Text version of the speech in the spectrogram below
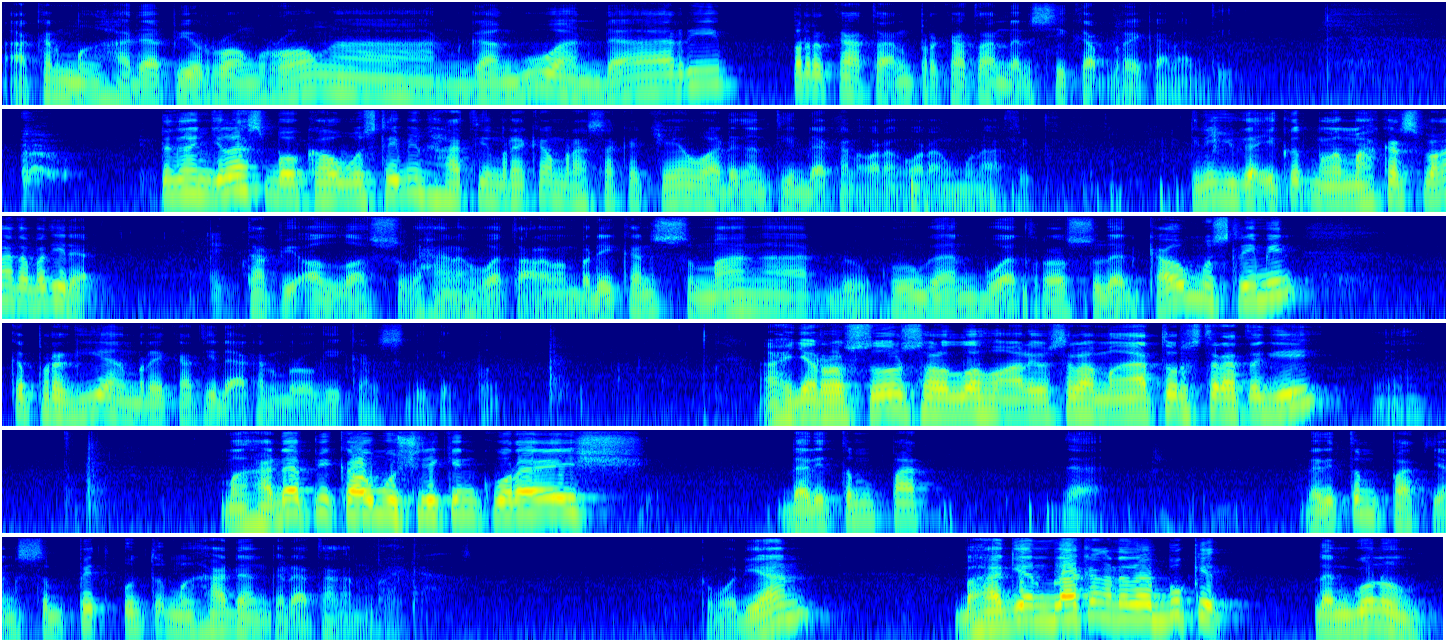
akan menghadapi rongrongan, gangguan dari perkataan-perkataan dan sikap mereka nanti. Dengan jelas bahwa kaum muslimin hati mereka merasa kecewa dengan tindakan orang-orang munafik. Ini juga ikut melemahkan semangat apa tidak? Tapi Allah subhanahu wa ta'ala memberikan semangat, dukungan buat Rasul dan kaum muslimin. Kepergian mereka tidak akan merugikan sedikit pun. Akhirnya Rasul SAW mengatur strategi ya, menghadapi kaum musyrikin Quraisy dari tempat ya, dari tempat yang sempit untuk menghadang kedatangan mereka. Kemudian bahagian belakang adalah bukit dan gunung.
